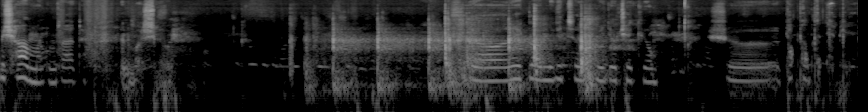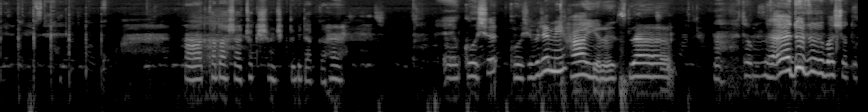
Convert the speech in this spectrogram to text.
Bir şey almadım zaten. Hadi başlayalım. Ya reklamı gitsin video çekiyorum. Şöyle pop pop pop. Arkadaşlar çok işim çıktı bir dakika. Heh. E, koşu, koşabilir miyim? Hayır İslam. Tamam. E, dur dur dur başladım.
